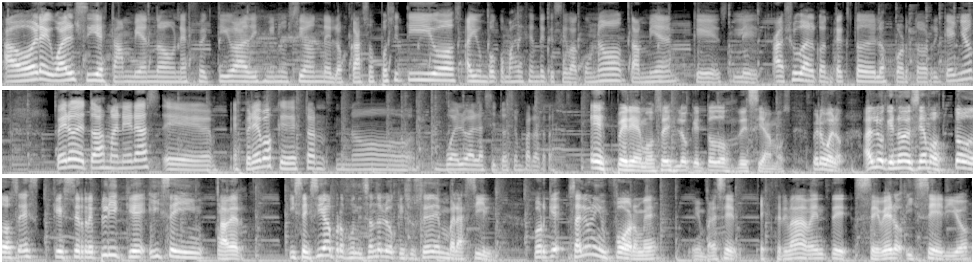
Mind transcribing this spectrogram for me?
ahora igual sí están viendo una efectiva disminución de los casos positivos. Hay un poco más de gente que se vacunó también, que le ayuda al contexto de los puertorriqueños. Pero de todas maneras, eh, esperemos que esto no vuelva a la situación para atrás. Esperemos, es lo que todos deseamos. Pero bueno, algo que no deseamos todos es que se replique y se, in- a ver, y se siga profundizando lo que sucede en Brasil. Porque salió un informe, me parece extremadamente severo y serio,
